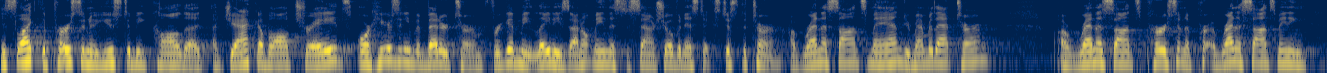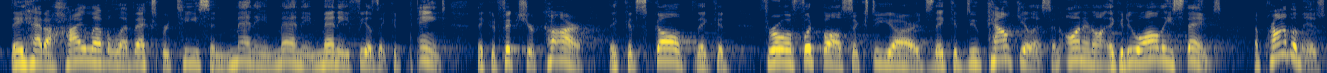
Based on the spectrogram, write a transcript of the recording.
It's like the person who used to be called a, a, jack of all trades, or here's an even better term. Forgive me, ladies, I don't mean this to sound chauvinistic. It's just the term. A Renaissance man. Do you remember that term? A Renaissance person, a, Renaissance meaning they had a high level of expertise in many, many, many fields. They could paint, they could fix your car, they could sculpt, they could throw a football 60 yards, they could do calculus, and on and on. They could do all these things. The problem is,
